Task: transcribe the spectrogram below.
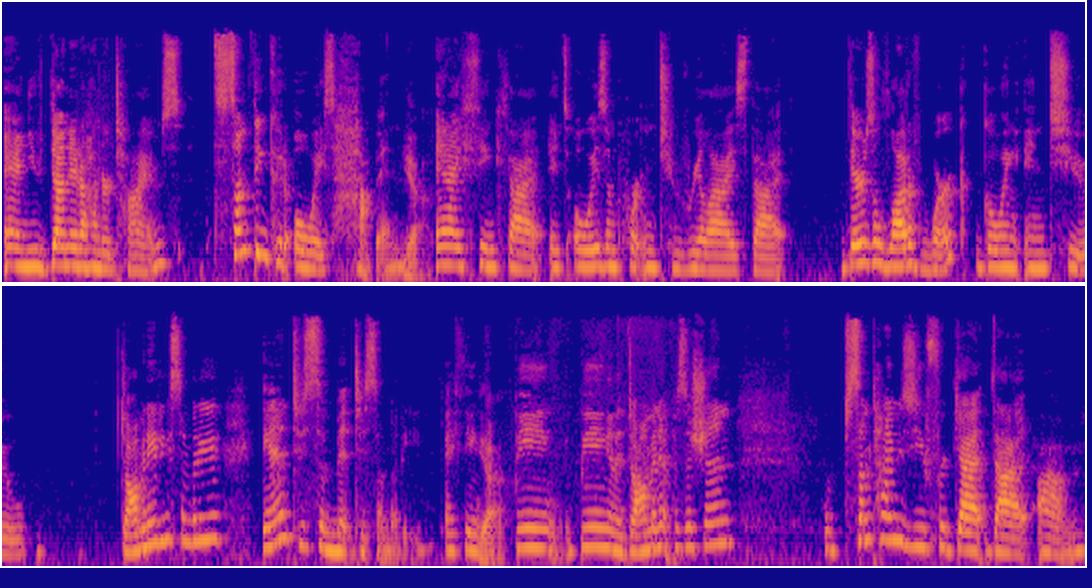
and you've done it 100 times, something could always happen. Yeah. And I think that it's always important to realize that there's a lot of work going into dominating somebody and to submit to somebody. I think Yeah. being being in a dominant position sometimes you forget that um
